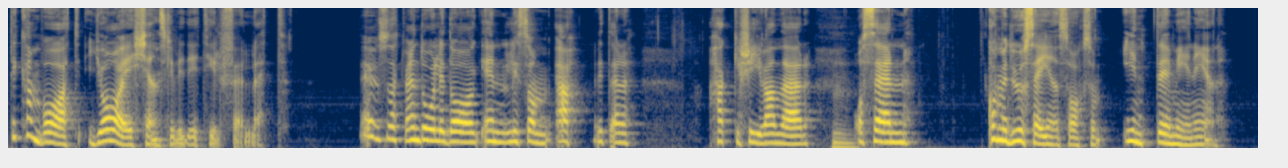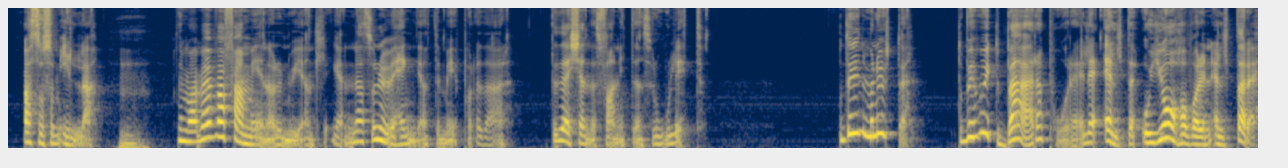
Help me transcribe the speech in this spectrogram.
det kan vara att jag är känslig vid det tillfället. Eh, Som sagt, en dålig dag, en liksom, ja, lite hack i skivan där. Mm. Och sen kommer du att säga en sak som inte är meningen. Alltså som illa. Mm. Bara, Men vad fan menar du nu egentligen? Alltså nu hängde jag inte med på det där. Det där kändes fan inte ens roligt. Och då är man ute. Då behöver man ju inte bära på det eller älta. Och jag har varit en ältare.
